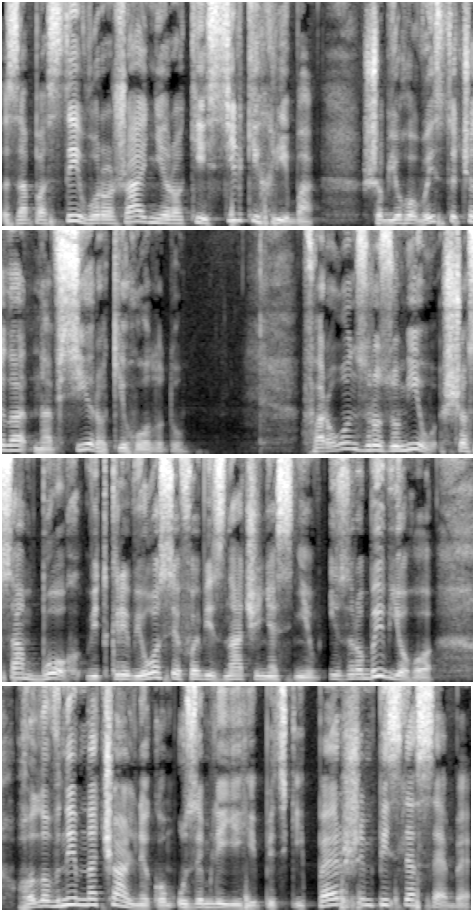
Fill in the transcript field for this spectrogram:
запасти в урожайні роки стільки хліба, щоб його вистачило на всі роки голоду. Фараон зрозумів, що сам Бог відкрив Іосифові значення снів і зробив його головним начальником у землі єгипетській, першим після себе,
